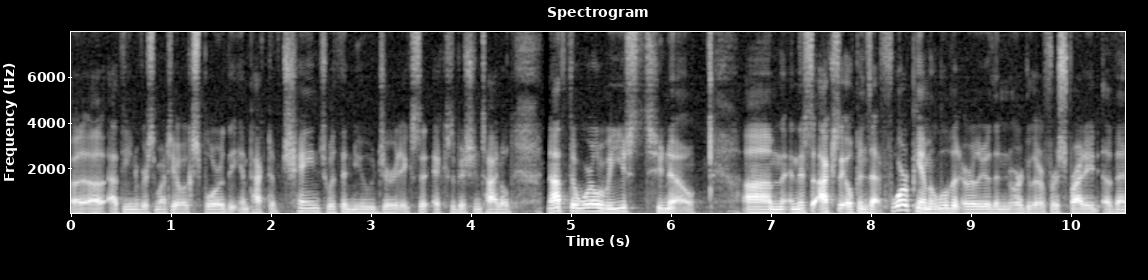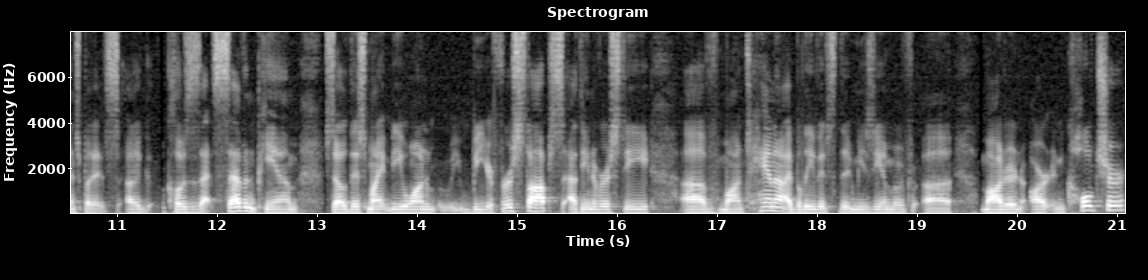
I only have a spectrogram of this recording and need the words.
uh, uh, at the University of Montana will explore the impact of change with a new jury ex exhibition titled Not the World We Used to Know. Um, and this actually opens at 4 p.m., a little bit earlier than regular First Friday events, but it uh, closes at 7 p.m. So this might be one be your first stops at the University of Montana. I believe it's the Museum of uh, Modern Art and Culture,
